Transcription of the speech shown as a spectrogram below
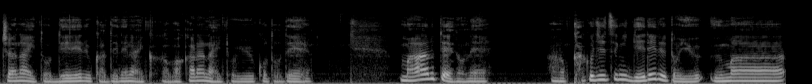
じゃないと出れるか出れないかがわからないということで、まあ、ある程度ね、あの確実に出れるという馬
